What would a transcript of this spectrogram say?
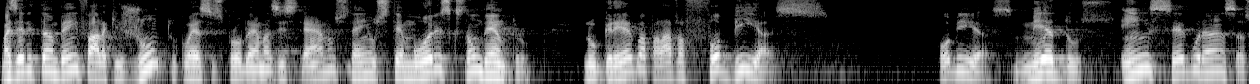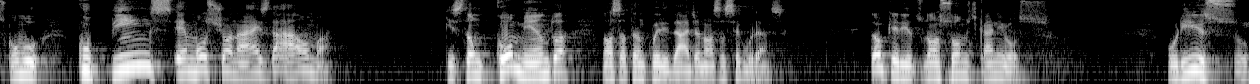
Mas ele também fala que, junto com esses problemas externos, tem os temores que estão dentro. No grego, a palavra fobias. Fobias, medos, inseguranças, como cupins emocionais da alma, que estão comendo a nossa tranquilidade, a nossa segurança. Então, queridos, nós somos de carne e osso. Por isso,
